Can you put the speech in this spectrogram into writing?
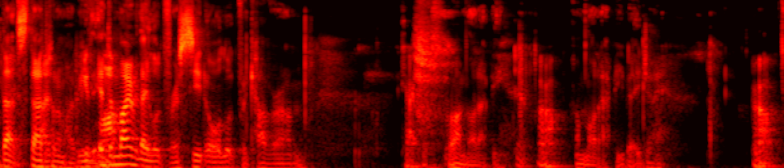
that's that's what I'm hoping. If- at the moment, they look for a sit or look for cover. I'm Cactus. well, I'm not happy. All right. I'm not happy, BJ. All right.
